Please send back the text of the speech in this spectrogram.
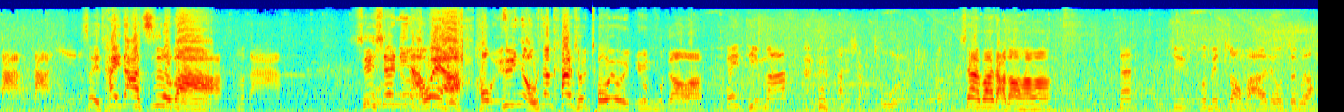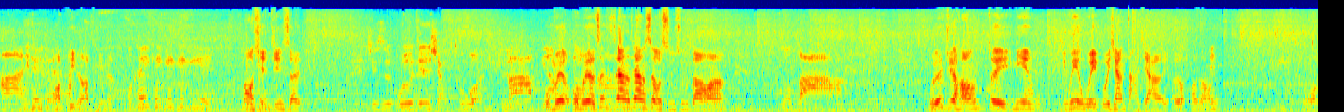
大大野龙，这也太大只了吧！这么大，先生你哪位啊？好晕哦，我这样看球头有点晕，你知道吗？可以停吗？想吐了你！现在帮他打到他吗？现在。会被撞吧，而且我追不到他。我要拼了，我要拼了！我可以，可以，可以，可以，可以！冒险精神。其实我有点想吐啊，你觉得？啊我没有，我没有，这这样这样是有输出到吗？走吧。我就觉得好像对面因为围围墙打架而已。哎呦，好像哇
